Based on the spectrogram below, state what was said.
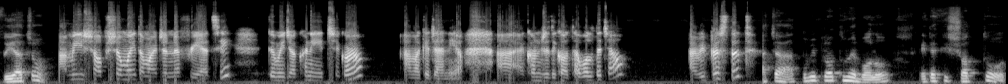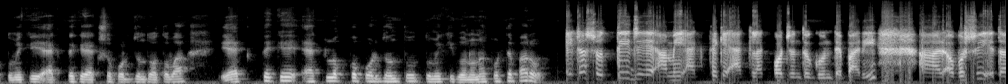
ফ্রি আছো? আমি সব সময় তোমার জন্য ফ্রি আছি। তুমি যখনই ইচ্ছে করো আমাকে জানিও। আহ, এখন যদি কথা বলতে চাও আমি প্রস্তুত। আচ্ছা তুমি প্রথমে বলো এটা কি সত্য? তুমি কি এক থেকে একশো পর্যন্ত অথবা এক থেকে এক লক্ষ পর্যন্ত তুমি কি গণনা করতে পারো? এটা সত্যি যে আমি এক থেকে এক লাখ পর্যন্ত গুনতে পারি আর অবশ্যই এটা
